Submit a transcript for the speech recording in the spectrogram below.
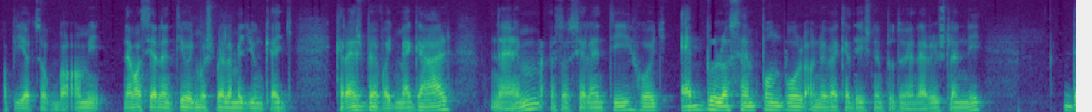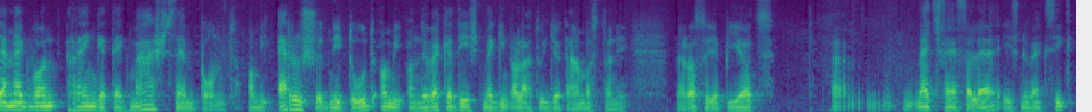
a piacokba, ami nem azt jelenti, hogy most belemegyünk egy crashbe, vagy megáll, nem, ez azt jelenti, hogy ebből a szempontból a növekedés nem tud olyan erős lenni, de megvan rengeteg más szempont, ami erősödni tud, ami a növekedést megint alá tudja támasztani. Mert az, hogy a piac megy felfele és növekszik,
